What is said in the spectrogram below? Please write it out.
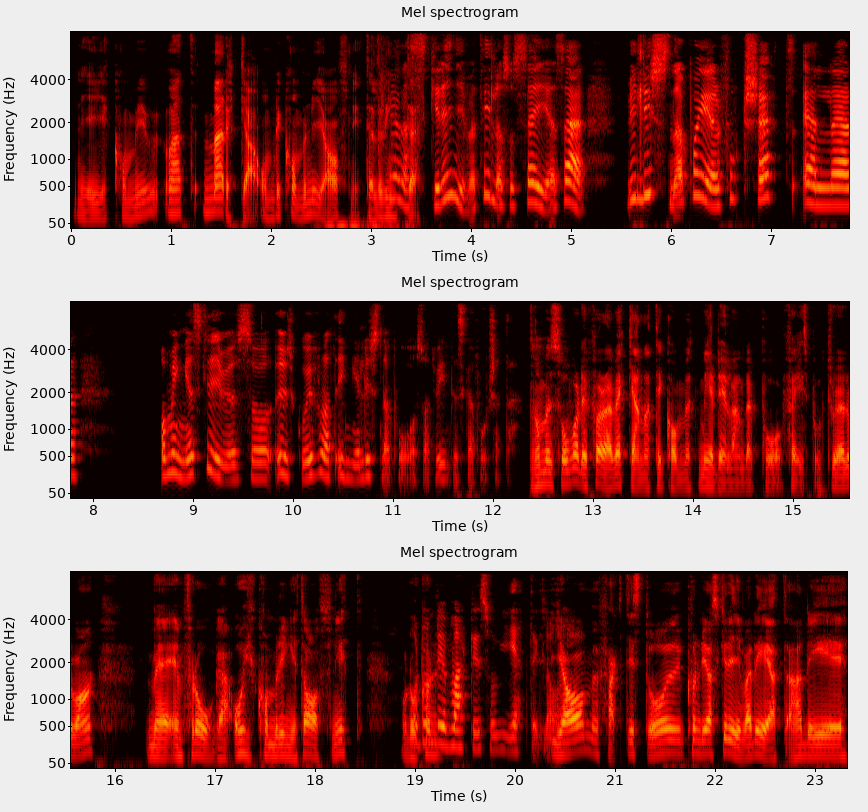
ni kommer ju att märka om det kommer nya avsnitt eller inte. skriva till oss och säga så här vi lyssnar på er, fortsätt eller om ingen skriver så utgår vi från att ingen lyssnar på oss och att vi inte ska fortsätta. Ja men så var det förra veckan att det kom ett meddelande på Facebook tror jag det var. Med en fråga, oj kommer det inget avsnitt? Och då, och då kunde... blev Martin så jätteglad. Ja men faktiskt då kunde jag skriva det att ja, det är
